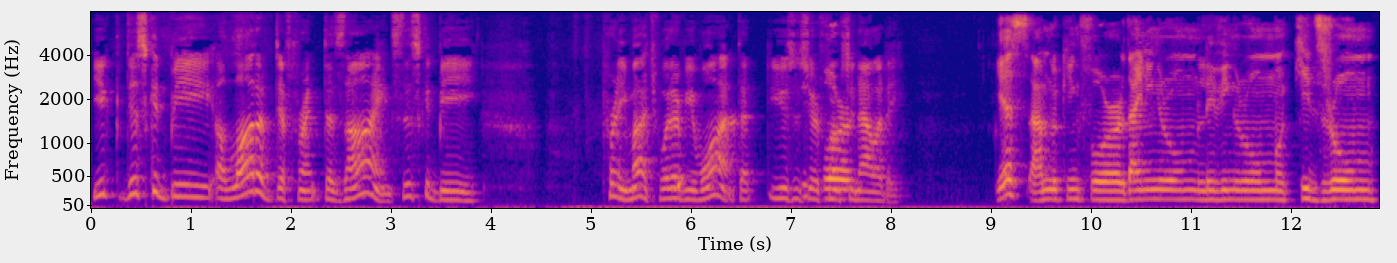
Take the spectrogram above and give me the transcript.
you this could be a lot of different designs. This could be pretty much whatever you want that uses your for, functionality. Yes, I'm looking for dining room, living room, kids room,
